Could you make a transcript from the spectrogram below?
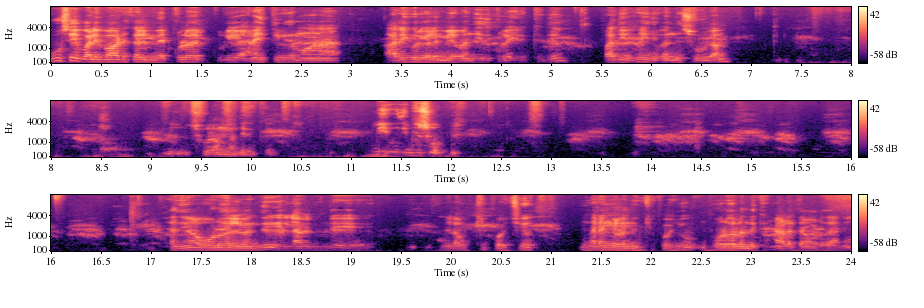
பூசை வழிபாடுகள் மேற்கொள்வதற்குரிய அனைத்து விதமான அறிகுறிகளுமே வந்து இதுக்குள்ளே இருக்குது. பார்த்தீங்கன்னா இது வந்து சூளம் சூளம் வந்து இருக்கு. விபூதி புஷ்பம் பார்த்தீங்கன்னா ஓடுகள் வந்து எல்லாமே வந்து நல்லா உக்கி போச்சு. மரங்கள் வந்து உக்கி போச்சு. ஓடுகள் வந்து கனால தான் ஓடுதானே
